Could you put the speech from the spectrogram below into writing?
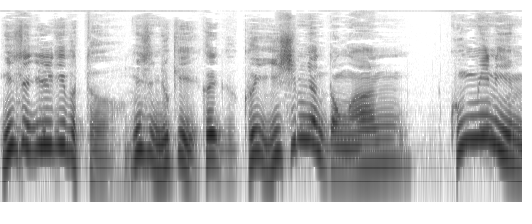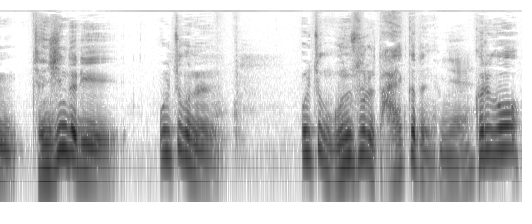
민선 1기부터 민선 6기 거의, 거의 20년 동안 국민의힘 전신들이 울주군을 울주군 군수를 다 했거든요. 예. 그리고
